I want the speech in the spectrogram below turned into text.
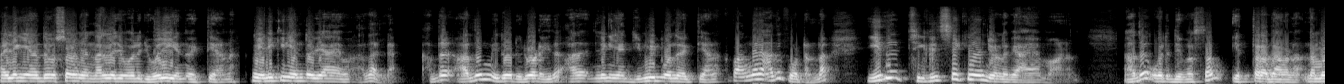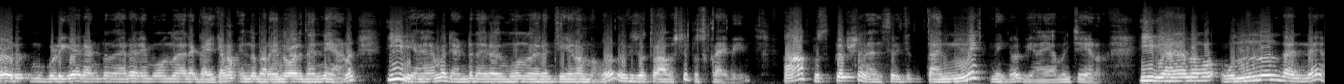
അല്ലെങ്കിൽ ഞാൻ ദിവസവും ഞാൻ നല്ല ജോലി ജോലി ചെയ്യുന്ന വ്യക്തിയാണ്. എനിക്ക് എന്തോ വ്യായാമം? അതല്ല. അത് അതും ഇതൊരു ഒരുപാട് ഇത് അല്ലെങ്കിൽ ഞാൻ ജിമ്മിൽ പോകുന്ന വ്യക്തിയാണ്. അപ്പം അങ്ങനെ അത് കൂട്ടണ്ട. ഇത് ചികിത്സയ്ക്ക് വേണ്ടിയുള്ള വ്യായാമമാണ്. അത് ഒരു ദിവസം ഇത്ര തവണ. നമ്മൾ ഒരു ഗുളിക രണ്ട് നേരം അല്ലെങ്കിൽ മൂന്ന് നേരം കഴിക്കണം എന്ന് പറയുന്ന പോലെ തന്നെയാണ് ഈ വ്യായാമം രണ്ട് നേരം അല്ലെങ്കിൽ മൂന്ന് നേരം ചെയ്യണം എന്നുള്ളത് ഒരു ഫിസിയോതെറാപ്പിസ്റ്റ് പ്രിസ്ക്രൈബ് ചെയ്യും. ആ പ്രിസ്ക്രിപ്ഷൻ അനുസരിച്ച് തന്നെ നിങ്ങൾ വ്യായാമം ചെയ്യണം. ഈ വ്യായാമങ്ങൾ ഒന്നും തന്നെ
